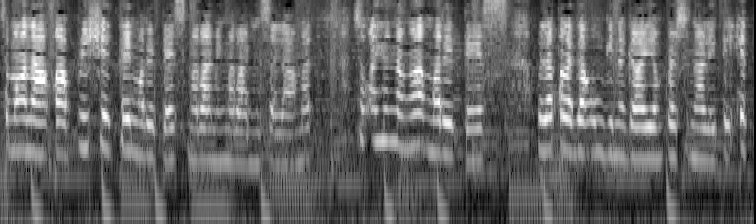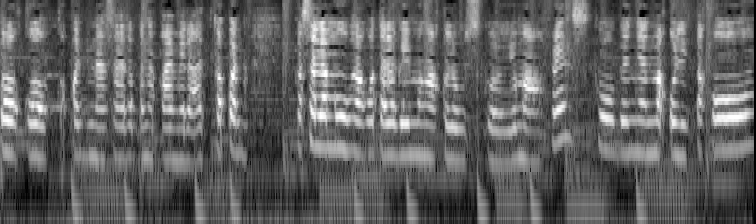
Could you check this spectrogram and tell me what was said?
Sa mga nakaka-appreciate kay Marites, maraming maraming salamat. So, ayun na nga, Marites. Wala talaga akong ginagayang personality. Ito ko kapag nasa harapan ng camera at kapag kasalamuha ko talaga yung mga close ko. Yung mga friends ko, ganyan, makulit ako,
